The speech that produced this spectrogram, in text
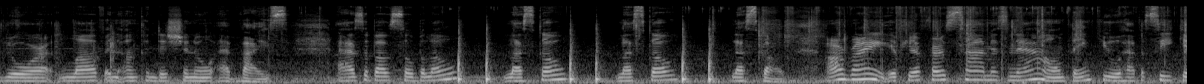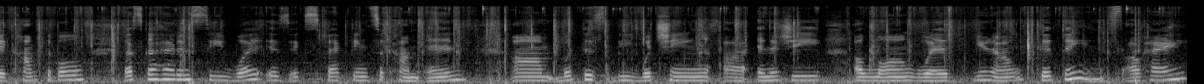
your love and unconditional advice. As above, so below. Let's go. Let's go. Let's go. All right. If your first time is now, thank you. Have a seat. Get comfortable. Let's go ahead and see what is expecting to come in um, with this bewitching uh, energy along with, you know, good things. Okay.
